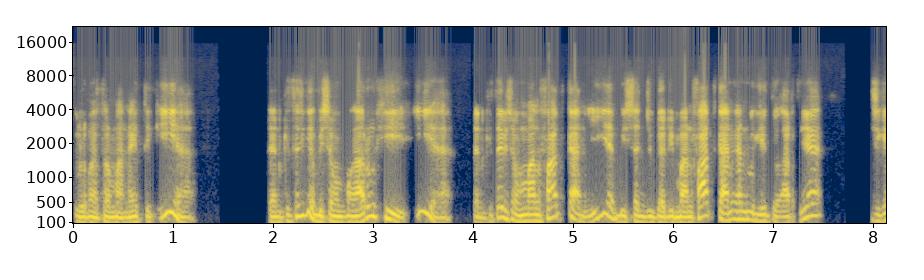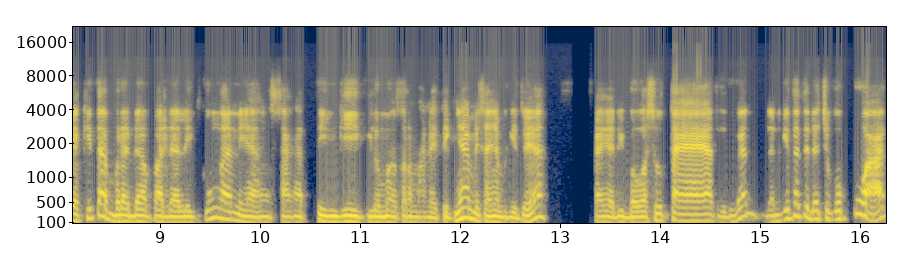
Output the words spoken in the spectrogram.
gelombang elektromagnetik. Iya. Dan kita juga bisa mempengaruhi. Iya. Dan kita bisa memanfaatkan. Iya, bisa juga dimanfaatkan kan begitu. Artinya jika kita berada pada lingkungan yang sangat tinggi gelombang elektromagnetiknya misalnya begitu ya, kayak di bawah sutet gitu kan, dan kita tidak cukup kuat,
